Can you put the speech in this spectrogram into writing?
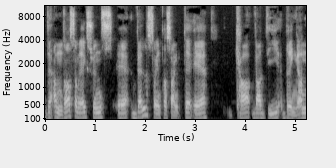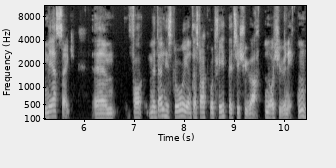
Det andre som jeg syns er vel så interessant, det er hva verdi bringer han med seg. Eh, For med den historien til Slatko Tripic i 2018 og 2019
